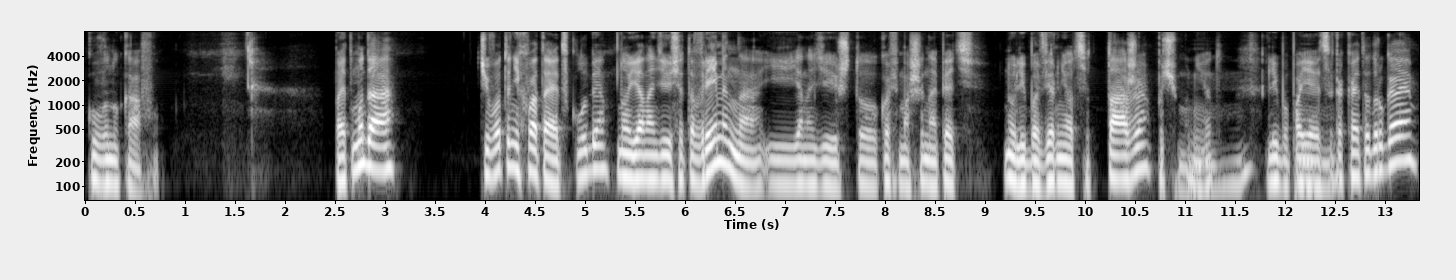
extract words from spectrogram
кувану кафу. Поэтому да, чего-то не хватает в клубе, но я надеюсь, это временно, и я надеюсь, что кофемашина опять, ну, либо вернется та же, почему нет, Мгм. либо появится Мгм. какая-то другая,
